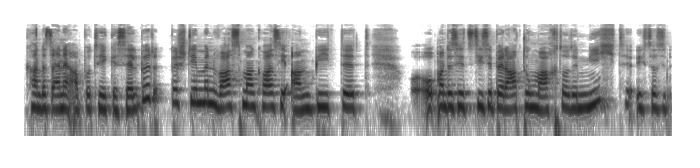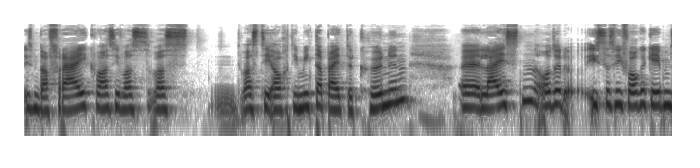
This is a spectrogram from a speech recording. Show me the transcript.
Kann das eine Apotheke selber bestimmen, was man quasi anbietet, ob man das jetzt diese Beratung macht oder nicht? Ist das, ist man da frei quasi, was, was, was die auch die Mitarbeiter können? Äh, leisten oder ist das wie vorgegeben,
